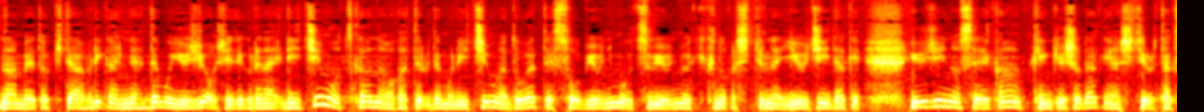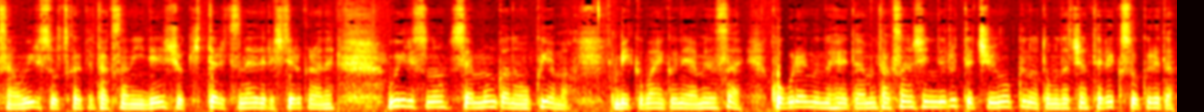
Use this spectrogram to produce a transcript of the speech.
南米と北アフリカにね。でも UG は教えてくれない。リチウムを使うのは分かってる。でもリチウムがどうやって装病にもうつ病にも効くのか知ってるのは UG だけ。UG の生還研究所だけが知ってる。たくさんウイルスを使ってたくさん遺伝子を切ったり繋いだりしてるからね。ウイルスの専門家の奥山、ビッグバン行くのやめなさい。国連軍の兵隊もたくさん死んでるって中国の友達がテレックスをくれた。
